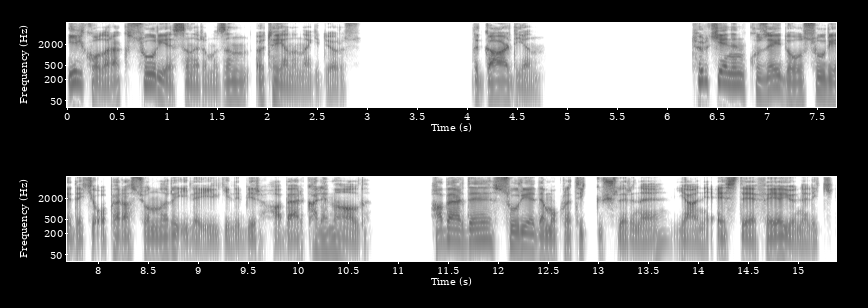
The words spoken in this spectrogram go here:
İlk olarak Suriye sınırımızın öte yanına gidiyoruz. The Guardian Türkiye'nin Kuzeydoğu Suriye'deki operasyonları ile ilgili bir haber kaleme aldı. Haberde Suriye Demokratik Güçlerine yani SDF'ye yönelik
